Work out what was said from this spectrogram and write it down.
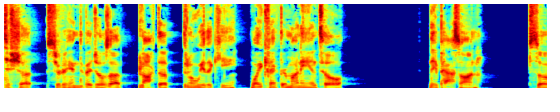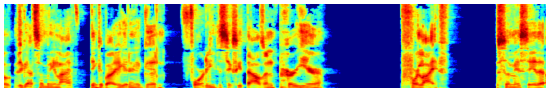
to shut certain individuals up, locked up, throw away the key while you collect their money until they pass on. So if you got somebody alive, think about it. You're getting a good forty to sixty thousand per year for life. Some may say that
